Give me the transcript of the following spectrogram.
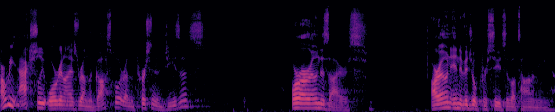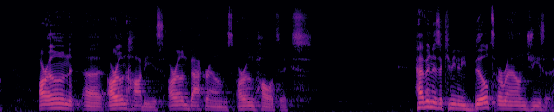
Are we actually organized around the gospel, around the person of Jesus? Or our own desires, our own individual pursuits of autonomy, our own, uh, our own hobbies, our own backgrounds, our own politics? Heaven is a community built around Jesus.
